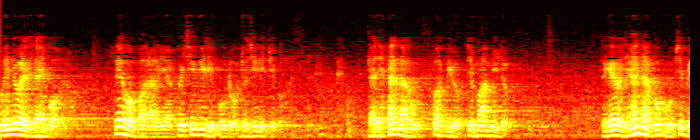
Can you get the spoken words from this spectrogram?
မင်းပြောတဲ့အတိုင်းပေါ့လဲဟောပါတာတွေကပိတ်ချင်းကြီးတွေဘုဒ္ဓကြွချေးတွေဖြစ်ကုန်တယ်ဒါရဟန္တာကိုသွားပြီးတော့ပြမမိလို့တကယ်တော့ယဟန္တာပုဂ္ဂိုလ်ဖြစ်ပေ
